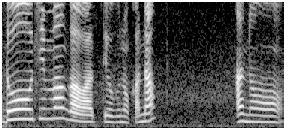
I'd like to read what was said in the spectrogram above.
道島川って呼ぶのかな？あの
